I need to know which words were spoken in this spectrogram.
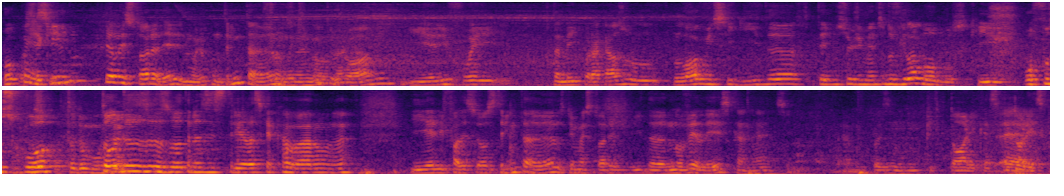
Pouco Eu sei que- conhecido pela história dele, ele morreu com 30 anos, Foi muito, né, muito né? jovem, e ele foi também, por acaso, logo em seguida teve o surgimento do Vila Lobos, que ofuscou todo mundo. todas as outras estrelas que acabaram, né? E ele faleceu aos 30 anos, tem uma história de vida novelesca, né? Assim, é uma coisa muito Pictóricas, É. pitoresca.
